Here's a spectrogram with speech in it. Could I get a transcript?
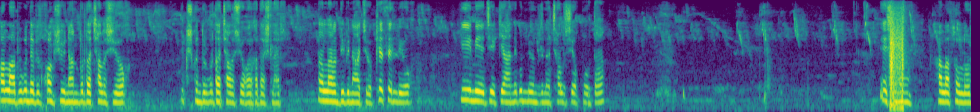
Vallahi bugün de biz komşuyla burada çalışıyor. İki üç gündür burada çalışıyor arkadaşlar. Dalların dibini açıyor. Keserliyor. Yiyemeyecek yani. Günlüğümüzüne çalışıyor burada. Eşimin halası olur.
